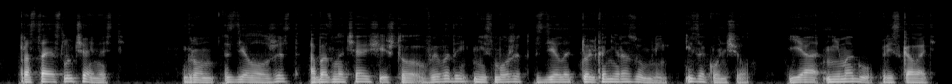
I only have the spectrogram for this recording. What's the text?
– простая случайность?» Грон сделал жест, обозначающий, что выводы не сможет сделать только неразумный, и закончил. «Я не могу рисковать».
